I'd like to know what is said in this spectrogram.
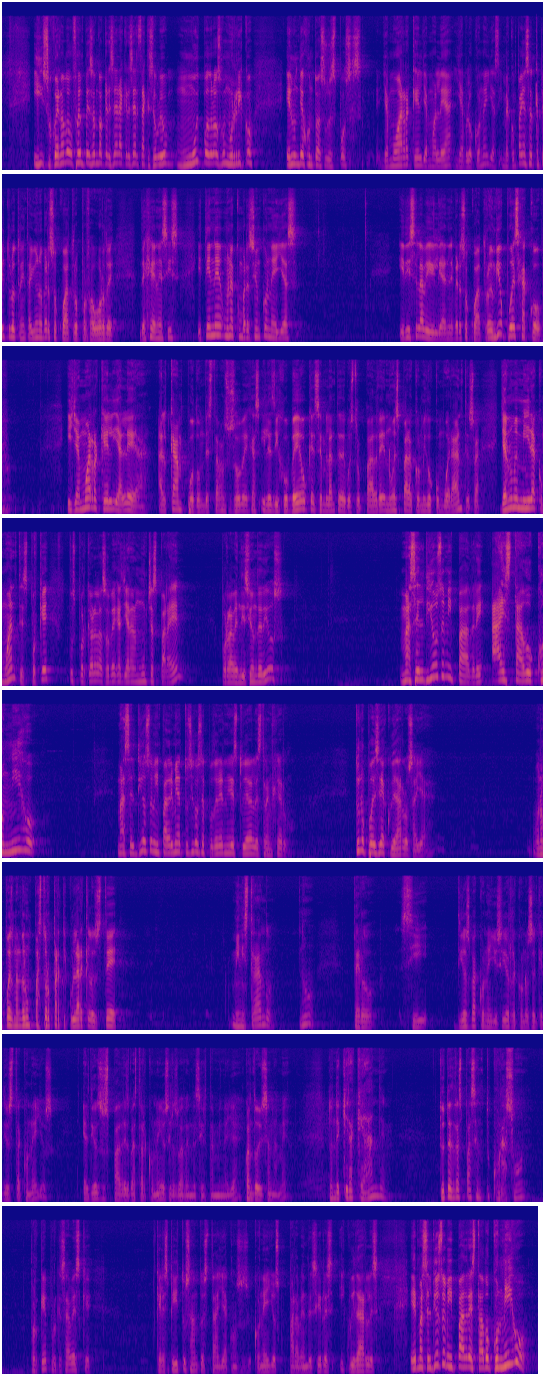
Y su ganado fue empezando a crecer, a crecer hasta que se volvió muy poderoso, muy rico. Él un día junto a sus esposas llamó a Raquel, llamó a Lea y habló con ellas. Y me acompañas al capítulo 31, verso 4, por favor, de, de Génesis. Y tiene una conversación con ellas. Y dice la Biblia en el verso 4, envió pues Jacob y llamó a Raquel y a Lea al campo donde estaban sus ovejas y les dijo, veo que el semblante de vuestro padre no es para conmigo como era antes, o sea, ya no me mira como antes. ¿Por qué? Pues porque ahora las ovejas ya eran muchas para él, por la bendición de Dios. Mas el Dios de mi padre ha estado conmigo. Mas el Dios de mi padre, mira, tus hijos se podrían ir a estudiar al extranjero. Tú no puedes ir a cuidarlos allá. O no puedes mandar un pastor particular que los esté ministrando. No, pero si Dios va con ellos y ellos reconocen que Dios está con ellos, el Dios de sus padres va a estar con ellos y los va a bendecir también allá. Cuando dicen amén. Donde quiera que anden, tú tendrás paz en tu corazón. ¿Por qué? Porque sabes que, que el Espíritu Santo está allá con, con ellos para bendecirles y cuidarles. Es más, el Dios de mi Padre ha estado conmigo.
